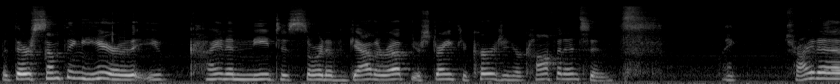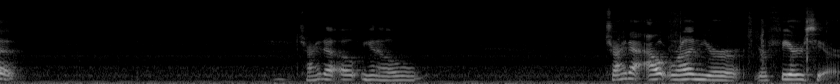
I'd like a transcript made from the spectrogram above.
that there's something here that you kind of need to sort of gather up your strength, your courage, and your confidence and try to try to oh, you know try to outrun your your fears here.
